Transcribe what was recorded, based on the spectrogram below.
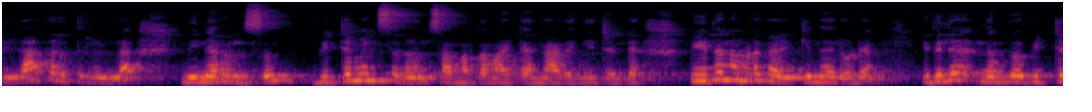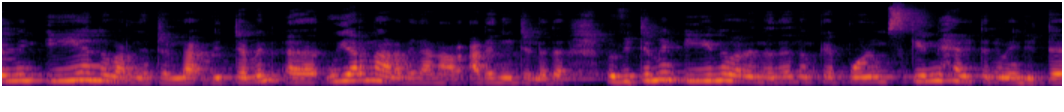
എല്ലാ തരത്തിലുള്ള മിനറൽസും വിറ്റമിൻസുകളും സമൃദ്ധമായിട്ട് തന്നെ അടങ്ങിയിട്ടുണ്ട്. ഇത് നമ്മൾ കഴിക്കുന്നതിലൂടെ ഇതിൽ നമുക്ക് വിറ്റമിൻ ഇ എന്ന് പറഞ്ഞിട്ടുള്ള വിറ്റമിൻ ഉയർന്ന അളവിലാണ് അടങ്ങിയിട്ടുള്ളത്. അപ്പോൾ വിറ്റമിൻ ഇ എന്ന് പറയുന്നത് നമുക്ക് എപ്പോഴും സ്കിൻ ഹെൽത്തിന് വേണ്ടിയിട്ട്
